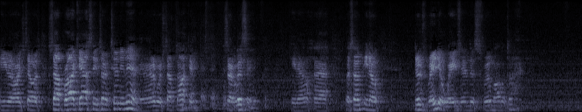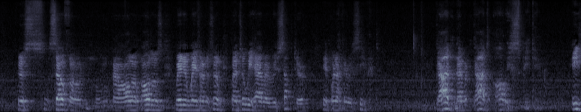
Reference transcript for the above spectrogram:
He would always tell us, stop broadcasting, start tuning in. In other words, stop talking, start listening. You know, uh, but some, you know, there's radio waves in this room all the time. There's cell phone, all, of, all those radio waves on this room, but until we have a receptor, if we're not going to receive it. God never, God's always speaking. He's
